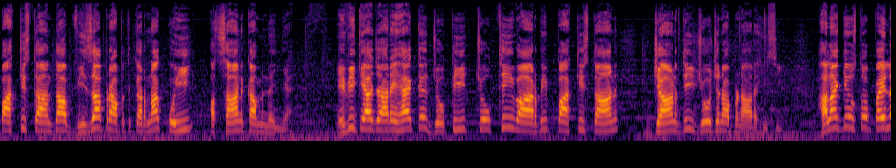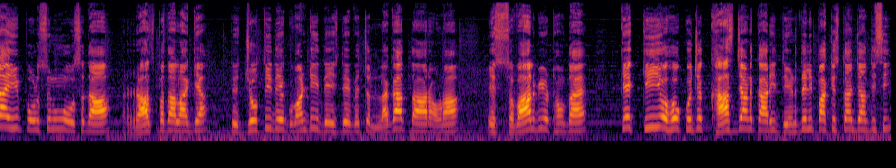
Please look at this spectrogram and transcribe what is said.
ਪਾਕਿਸਤਾਨ ਦਾ ਵੀਜ਼ਾ ਪ੍ਰਾਪਤ ਕਰਨਾ ਕੋਈ ਆਸਾਨ ਕੰਮ ਨਹੀਂ ਹੈ। ਇਹ ਵੀ ਕਿਹਾ ਜਾ ਰਿਹਾ ਹੈ ਕਿ ਜੋਤੀ ਚੌਥੀ ਵਾਰ ਵੀ ਪਾਕਿਸਤਾਨ ਜਾਣ ਦੀ ਯੋਜਨਾ ਬਣਾ ਰਹੀ ਸੀ। ਹਾਲਾਂਕਿ ਉਸ ਤੋਂ ਪਹਿਲਾਂ ਹੀ ਪੁਲਿਸ ਨੂੰ ਉਸ ਦਾ ਰਾਜ਼ ਪਤਾ ਲੱਗ ਗਿਆ ਤੇ ਜੋਤੀ ਦੇ ਗਵਾਂਢੀ ਦੇਸ਼ ਦੇ ਵਿੱਚ ਲਗਾਤਾਰ ਆਉਣਾ ਇਹ ਸਵਾਲ ਵੀ ਉਠਾਉਂਦਾ ਹੈ ਕਿ ਕੀ ਉਹ ਕੁਝ ਖਾਸ ਜਾਣਕਾਰੀ ਦੇਣ ਦੇ ਲਈ ਪਾਕਿਸਤਾਨ ਜਾਂਦੀ ਸੀ,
